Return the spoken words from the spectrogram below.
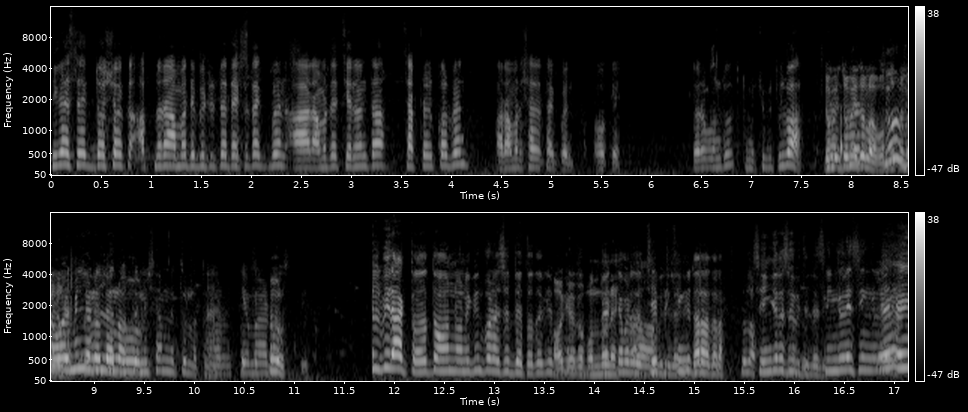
ঠিক আছে দর্শক আপনারা আমাদের ভিডিওটা দেখতে থাকবেন আর আমাদের চ্যানেলটা সাবস্ক্রাইব করবেন আর আমাদের সাথে থাকবেন। ওকে ধরো বন্ধু তুমি ছবি তুলবা? তুমি তুমি তুলো বন্ধু সবাই মিলে তুলো, তুমি সামনে তুলো তোমার ক্যামেরা অস্থির সেলফি রাখতো তখন অনেকদিন পরে এসে দে তোকে ওকে, ওকে, বন্ধু ক্যামেরা ছবি তুলে দাঁড়া দাঁড়া। সিঙ্গেলে ছবি তুলে সিঙ্গেলে সিঙ্গেলে। এই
